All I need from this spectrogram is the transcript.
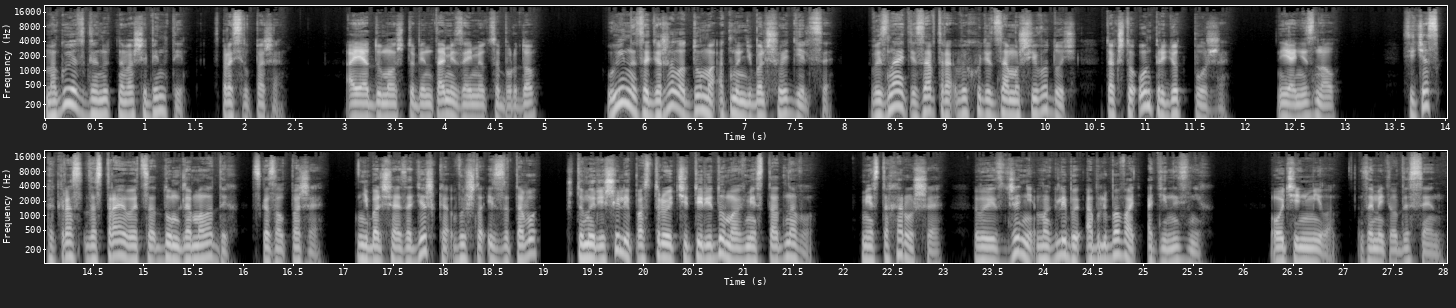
«Могу я взглянуть на ваши бинты?» — спросил Паже. «А я думал, что бинтами займется Бурдо». Уина задержала дома одно небольшое дельце. Вы знаете, завтра выходит замуж его дочь, так что он придет позже. Я не знал. Сейчас как раз достраивается дом для молодых, сказал Паже. Небольшая задержка вышла из-за того, что мы решили построить четыре дома вместо одного. Место хорошее. Вы с Дженни могли бы облюбовать один из них. Очень мило, заметил Десен.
